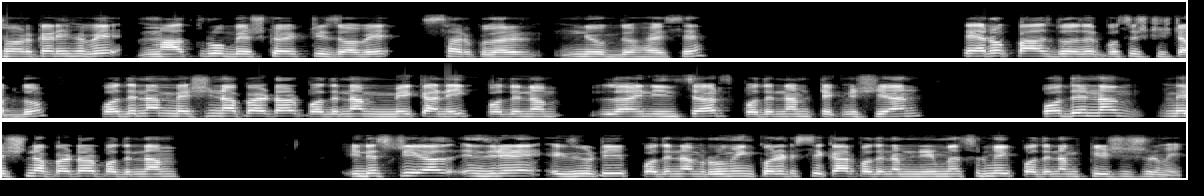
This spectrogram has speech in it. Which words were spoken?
সরকারিভাবে মাত্র বেশ কয়েকটি জবে সার্কুলার নিয়োগ দেওয়া হয়েছে। তেরো পাঁচ দু হাজার পঁচিশ খ্রিস্টাব্দ। পদের নাম মেশিন অপারেটর পদের নাম মেকানিক পদের নাম লাইন ইনচার্জ পদের নাম টেকনিশিয়ান পদের নাম মেশিন অপারেটর পদের নাম ইন্ডাস্ট্রিয়াল ইঞ্জিনিয়ারিং এক্সিকিউটিভ পদের নাম রুমিং কোয়ালিটি শিকার পদের নাম নির্মাণ শ্রমিক, পদের নাম কৃষি শ্রমিক।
